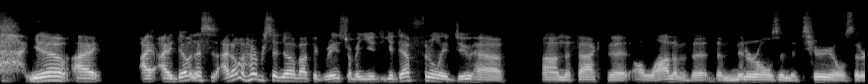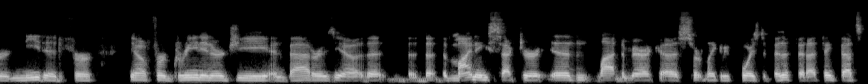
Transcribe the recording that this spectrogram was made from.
You know, I I, I don't necessarily I don't 100 percent know about the green story, but you, you definitely do have um, the fact that a lot of the the minerals and materials that are needed for you know for green energy and batteries you know the the, the mining sector in latin america is certainly going to be poised to benefit. I think that's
